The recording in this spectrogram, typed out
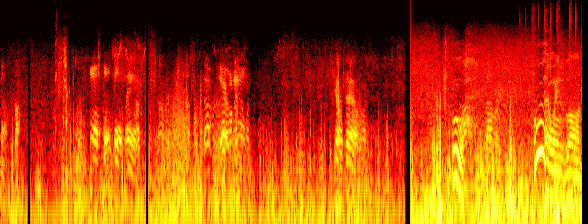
gonna suck. Oh, oh, oh man. Cover there on that one. Got that one. Ooh, ooh, that wind's blowing.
